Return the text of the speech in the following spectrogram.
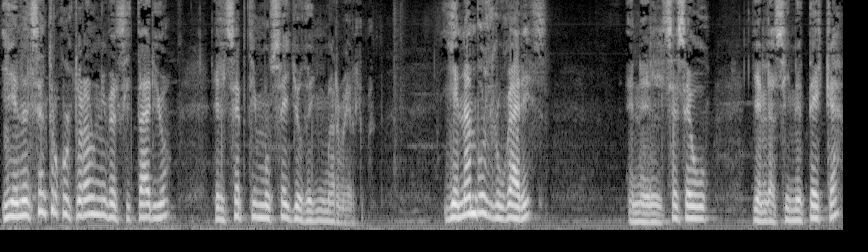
Y en el Centro Cultural Universitario, el séptimo sello de Ingmar Bergman. Y en ambos lugares, en el CCU y en la Cineteca,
